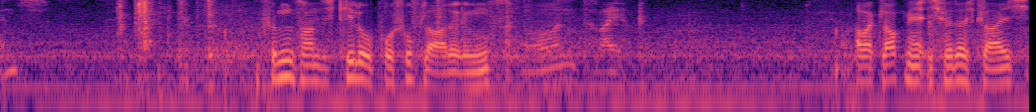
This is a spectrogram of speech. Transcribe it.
Eins 25 Kilo pro Schublade übrigens. und drei. Aber glaubt mir, ich werde euch gleich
